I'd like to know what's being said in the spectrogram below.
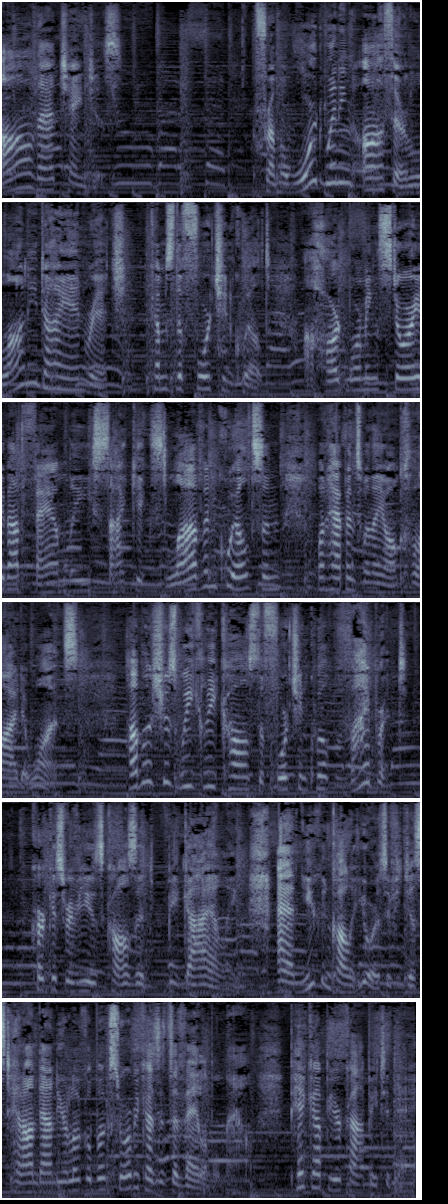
all that changes. From award winning author Lani Diane Rich comes The Fortune Quilt, a heartwarming story about family, psychics, love, and quilts, and what happens when they all collide at once. Publishers Weekly calls The Fortune Quilt vibrant. Kirkus Reviews calls it beguiling. And you can call it yours if you just head on down to your local bookstore because it's available now. Pick up your copy today.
